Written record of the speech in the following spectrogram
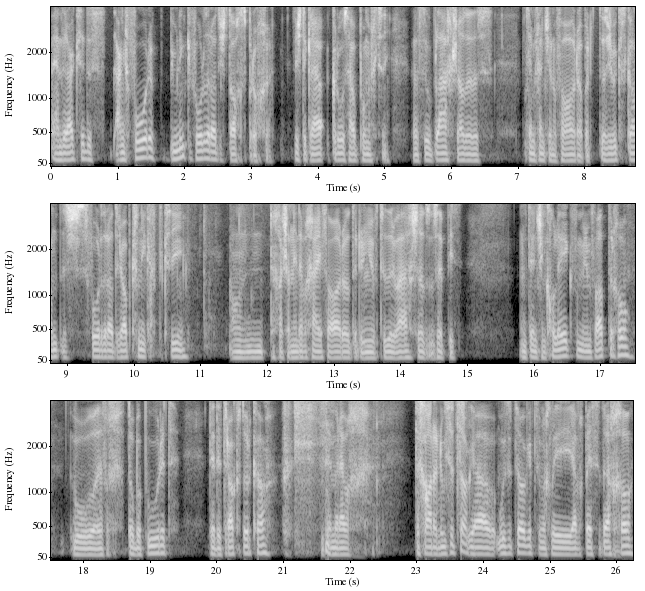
haben wir auch gesehen, dass eigentlich vor, beim linken Vorderrad ist das Dach gebrochen. Das war der grosse Hauptpunkt. Gewesen. Also Blechschaden, das, mit dem könntest du ja noch fahren, aber das ist wirklich ganz, das Vorderrad war abgeknickt. Gewesen. Und da kannst du auch nicht einfach heimfahren oder irgendwie zu der Werkstatt oder so etwas. Und dann ist ein Kollege von meinem Vater gekommen, der einfach hier oben bauert. Der hatte einen Traktor. Gehabt. Und dann haben wir einfach Den Karren rausgezogen. ja, rausgezogen, um ein bisschen einfach besser dran zu kommen.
